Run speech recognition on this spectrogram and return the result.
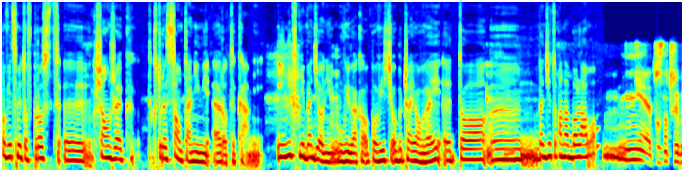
powiedzmy to wprost, y, książek, które są tanimi erotykami i nikt nie będzie o niej mówił jako opowieści obyczajowej? Y, to y, będzie to pana bolało? Nie, to znaczy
